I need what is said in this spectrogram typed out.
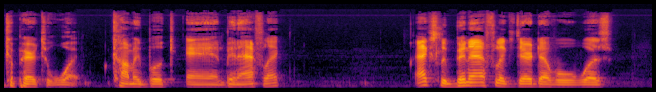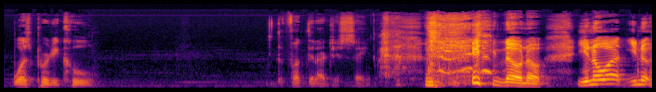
compared to what comic book and Ben Affleck. Actually, Ben Affleck's Daredevil was was pretty cool. The fuck did I just say? no, no. You know what? You know,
